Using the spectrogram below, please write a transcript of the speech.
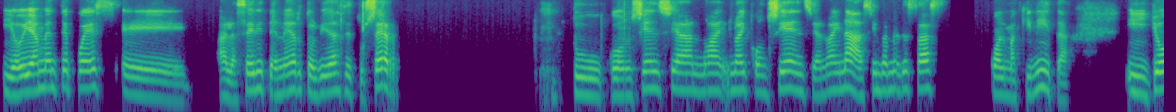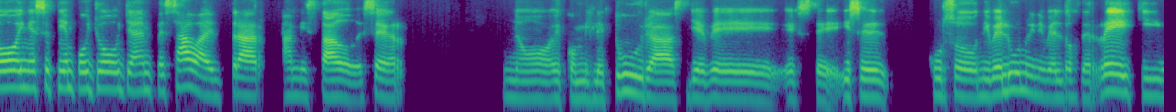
Y obviamente pues eh, al hacer y tener te olvidas de tu ser. Tu conciencia, no hay, no hay conciencia, no hay nada, simplemente estás cual maquinita. Y yo en ese tiempo yo ya empezaba a entrar a mi estado de ser ¿no? Eh, con mis lecturas, llevé, este, hice curso nivel 1 y nivel 2 de Reiki,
